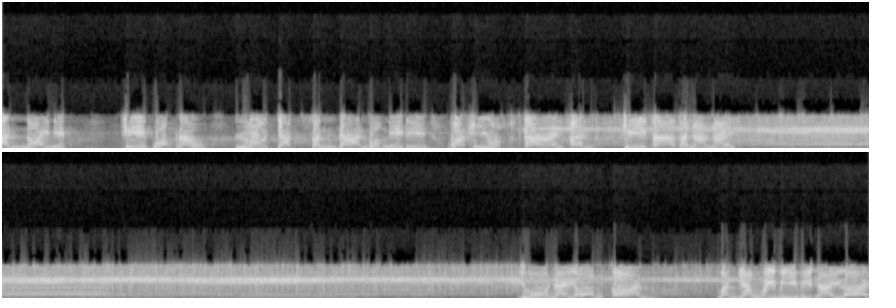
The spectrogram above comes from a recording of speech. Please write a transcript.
อันน้อยนิด ที่พวกเรารู้จักสันดานพวกนี้ดี ว่าหิวกระหายเงินขี้ข้าขนาดไหน อยู่ในองค์กร มันยังไม่มีวินัยเลย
